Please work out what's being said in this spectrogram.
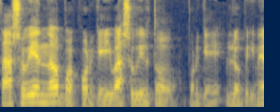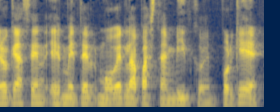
estaba subiendo pues porque iba a subir todo, porque lo primero que hacen es meter, mover la pasta en Bitcoin. ¿Por qué?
